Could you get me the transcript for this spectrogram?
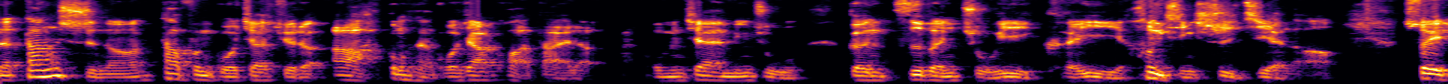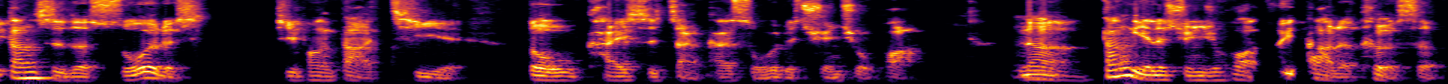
那当时呢，大部分国家觉得啊，共产国家垮台了，我们现在民主跟资本主义可以横行世界了啊，所以当时的所有的西方大企业都开始展开所谓的全球化。那当年的全球化最大的特色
